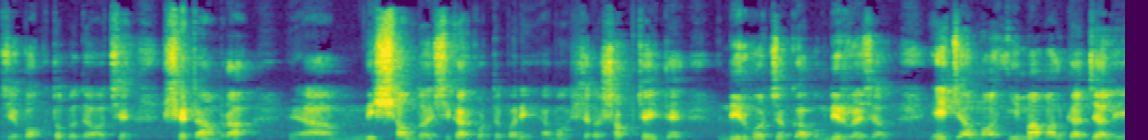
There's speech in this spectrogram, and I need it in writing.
যে বক্তব্য দেওয়া আছে সেটা আমরা আম, নিঃসন্দেহে স্বীকার করতে পারি এবং সেটা সবচাইতে নির্ভরযোগ্য এবং নির্ভেজাল। এই জন্য ইমাম আল গাজ্জালি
